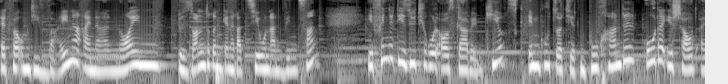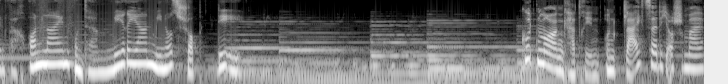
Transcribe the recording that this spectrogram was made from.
etwa um die Weine einer neuen, besonderen Generation an Winzern. Ihr findet die Südtirol-Ausgabe im Kiosk, im gut sortierten Buchhandel oder ihr schaut einfach online unter merian-shop.de. Guten Morgen, Katrin. Und gleichzeitig auch schon mal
